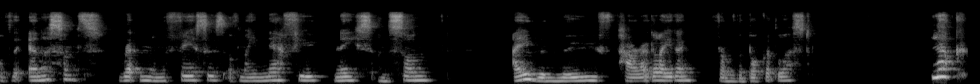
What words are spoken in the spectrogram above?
of the innocence written on the faces of my nephew, niece, and son, I remove paragliding from the bucket list. Look,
